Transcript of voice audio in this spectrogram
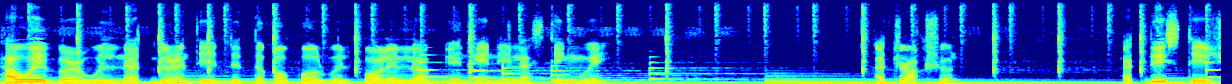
However, will not guarantee that the couple will fall in love in any lasting way. Attraction At this stage,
